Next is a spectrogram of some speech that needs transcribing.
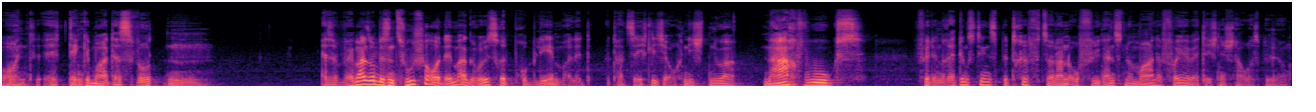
Und ich denke mal, das wird ein, also wenn man so ein bisschen zuschaut, immer größeres Problem, weil es tatsächlich auch nicht nur Nachwuchs für den Rettungsdienst betrifft, sondern auch für die ganz normale feuerwehrtechnische Ausbildung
